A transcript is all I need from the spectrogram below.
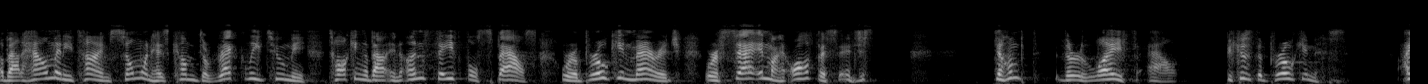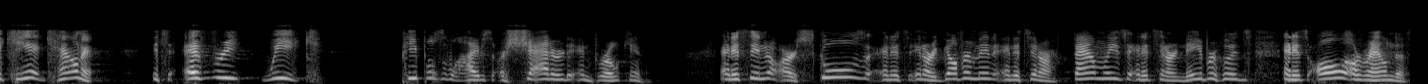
about how many times someone has come directly to me talking about an unfaithful spouse or a broken marriage or have sat in my office and just dumped their life out because of the brokenness. I can't count it. It's every week. People's lives are shattered and broken. And it's in our schools, and it's in our government, and it's in our families, and it's in our neighborhoods, and it's all around us.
